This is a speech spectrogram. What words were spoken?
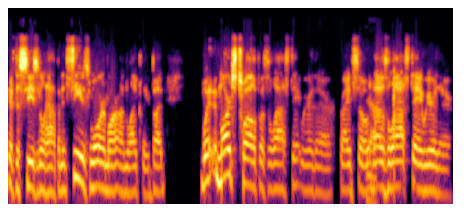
if the season will happen? It seems more and more unlikely. But March 12th was the last day we were there, right? So yeah. that was the last day we were there,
